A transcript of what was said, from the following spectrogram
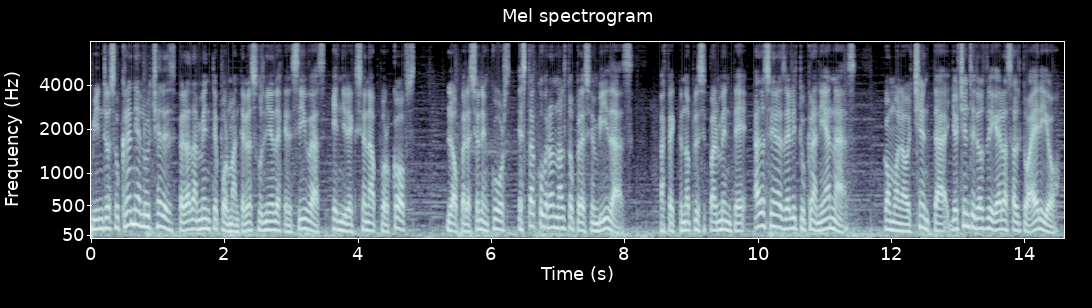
Mientras Ucrania lucha desesperadamente por mantener sus líneas defensivas en dirección a Pokrovsk, la operación en Kursk está cobrando un alto precio en vidas, afectando principalmente a las unidades de élite ucranianas, como la 80 y 82 Brigadas Alto Aéreo.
